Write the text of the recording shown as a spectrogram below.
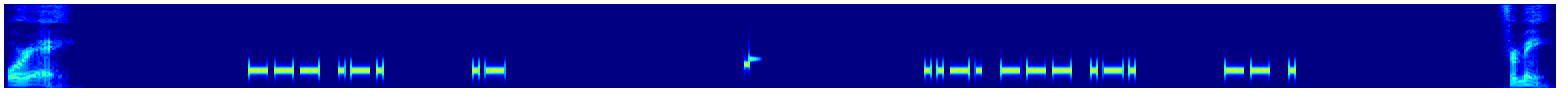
Or A. For me.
